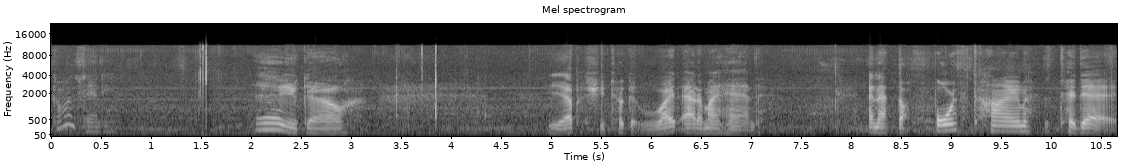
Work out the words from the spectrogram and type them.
Come on, Sandy. There you go. Yep, she took it right out of my hand. And that's the fourth time today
